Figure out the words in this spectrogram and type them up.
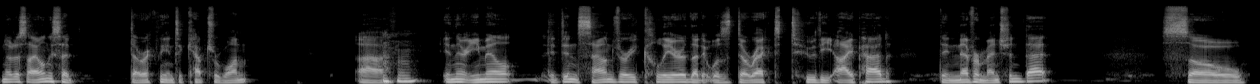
notice I only said directly into Capture One. Uh, Mhm. in their email, it didn't sound very clear that it was direct to the iPad. They never mentioned that. So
